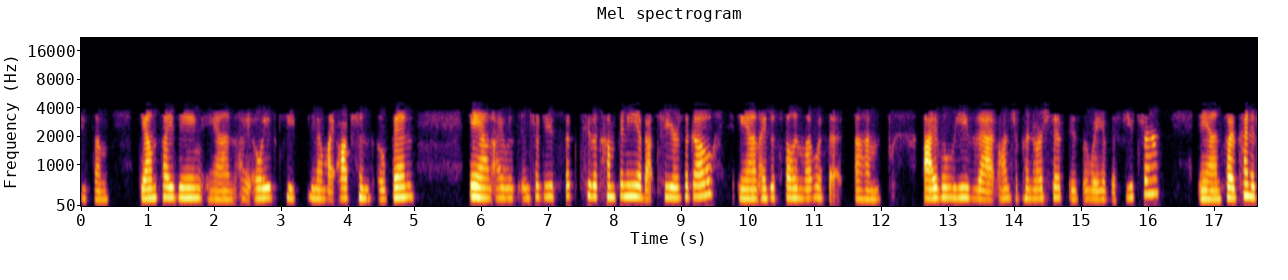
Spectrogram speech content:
to some downsizing and I always keep, you know, my options open. And I was introduced to the company about two years ago and I just fell in love with it. Um, I believe that entrepreneurship is the way of the future. And so I've kind of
